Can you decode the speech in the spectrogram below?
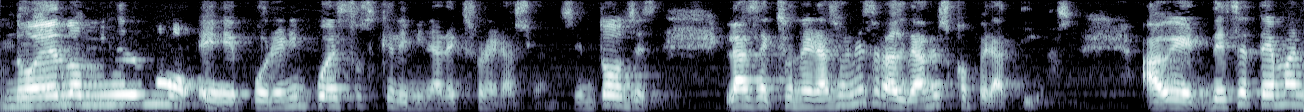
no es lo mismo eh, poner impuestos que eliminar exoneraciones. Entonces, las exoneraciones a las grandes cooperativas. A ver, de ese tema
